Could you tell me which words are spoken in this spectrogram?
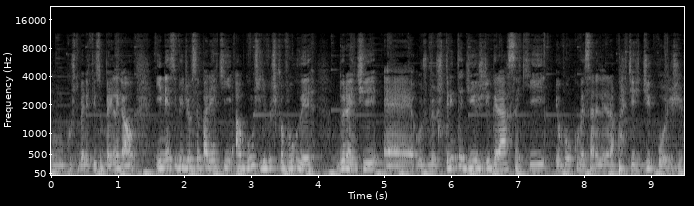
um custo-benefício bem legal. E nesse vídeo eu separei aqui alguns livros que eu vou ler durante é, os meus 30 dias de graça que eu vou começar a ler a partir de hoje.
